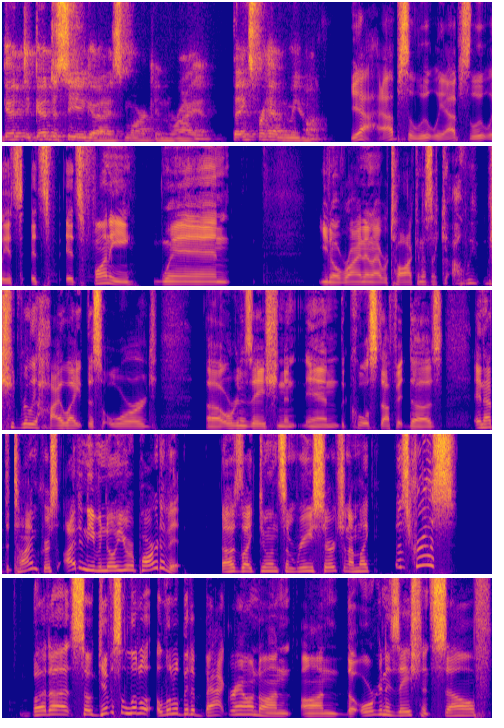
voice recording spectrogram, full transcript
Good to good to see you guys, Mark and Ryan. Thanks for having me on. Yeah, absolutely, absolutely. It's it's it's funny when you know Ryan and I were talking. I was like, oh, we, we should really highlight this org uh, organization and, and the cool stuff it does. And at the time, Chris, I didn't even know you were part of it. I was like doing some research, and I'm like, that's Chris. But uh, so give us a little a little bit of background on on the organization itself,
